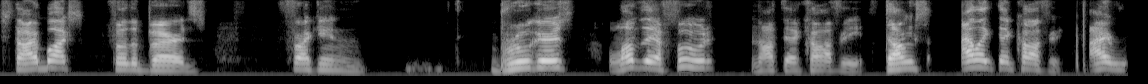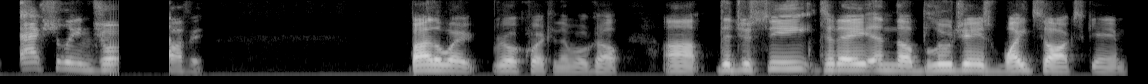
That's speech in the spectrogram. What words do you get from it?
Starbucks for the birds. Fucking Bruegger's love their food, not their coffee. Dunks, I like their coffee. I actually enjoy coffee. By the way, real quick, and then we'll go. Uh, did you see today in the Blue Jays White Sox game?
